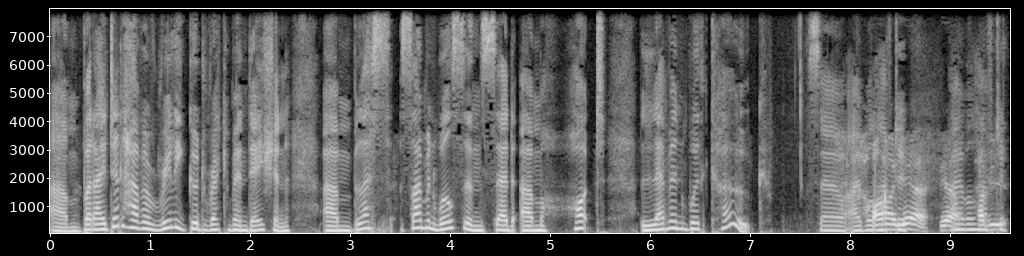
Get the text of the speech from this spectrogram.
Um, but I did have a really good recommendation. Um, bless Simon Wilson said um, hot lemon with Coke. So I will have ah, to. yes, yeah. I will have, you, to.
